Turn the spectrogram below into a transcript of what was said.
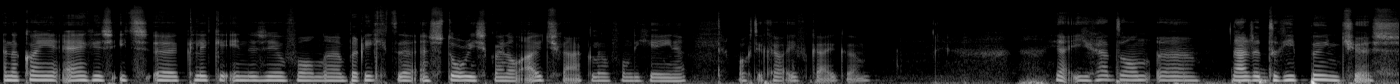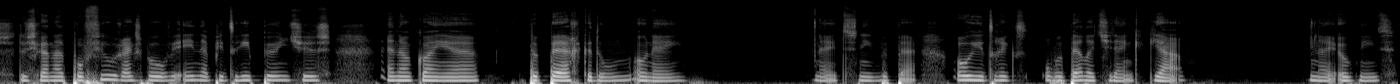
En dan kan je ergens iets uh, klikken in de zin van uh, berichten en stories kan je dan uitschakelen van diegene. Wacht, ik ga even kijken. Ja, je gaat dan uh, naar de drie puntjes. Dus je gaat naar het profiel rechtsbovenin, heb je drie puntjes. En dan kan je beperken doen. Oh nee. Nee, het is niet beperkt. Oh, je drukt op het belletje, denk ik. Ja. Nee, ook niet.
